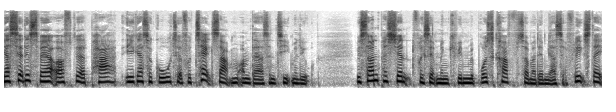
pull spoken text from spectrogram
Jeg ser desværre ofte, at par ikke er så gode til at få talt sammen om deres intime liv. Hvis så en patient, for eksempel en kvinde med brystkræft, som er dem, jeg ser flest af,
